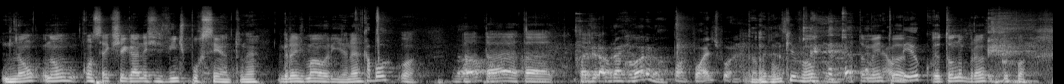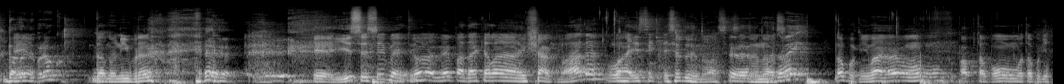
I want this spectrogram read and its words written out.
não, não consegue chegar nesses 20%, né? Grande maioria, né? Acabou? Pô, Não, tá, tá, tá, Vai virar branco agora ou não? Pô, pode, pô. Então, vamos que vamos, pô. Eu também É tô. eu tô no branco pô. Danone É, branco? Danoninho branco? é isso, esse meteu é pra dar aquela enxaguada. Porra, esse, esse é dos nossos. Esse é, É, dos mas nossos. também- Dá um pouquinho, vai, vai, vamos, vamos, o papo tá bom, vamos botar um pouquinho.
